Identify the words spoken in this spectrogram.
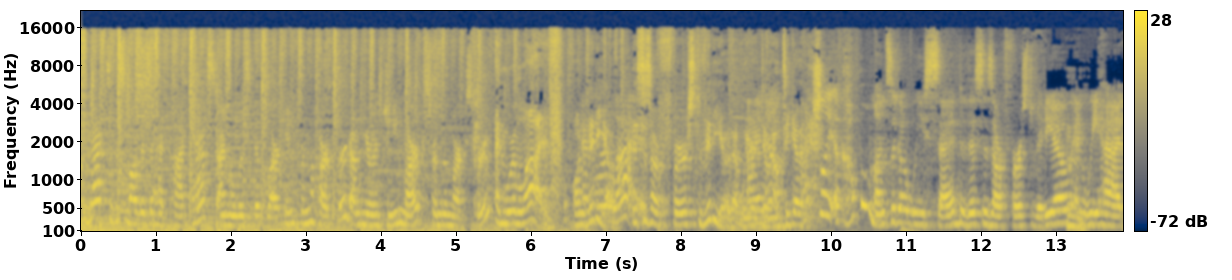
Welcome back to the Small Biz Ahead podcast. I'm Elizabeth Larkin from The Hartford. I'm here with Gene Marks from the Marks Group. And we're live on And video. we're live. This is our first video that we are I doing know. together. Actually, a couple months ago, we said this is our first video, Hmm. and we had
